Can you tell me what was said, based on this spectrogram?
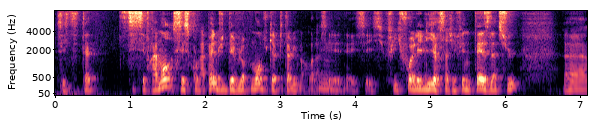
c'est vraiment, c'est ce qu'on appelle du développement du capital humain. Voilà, mm. il faut aller lire ça. J'ai fait une thèse là-dessus. Euh,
